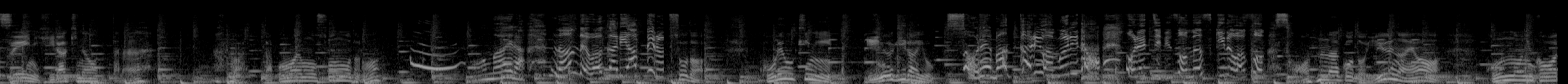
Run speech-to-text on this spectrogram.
ついに開き直ったな。まったお前もそう思うだろ？お前らなんで分かり合ってる？そうだ。これを機に犬嫌いを。そればっかりは無理だ。俺っちにそんなスキルはそそんなこと言うなよ。こんなに変わっ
